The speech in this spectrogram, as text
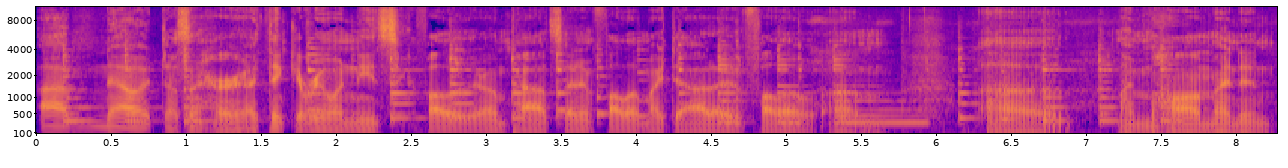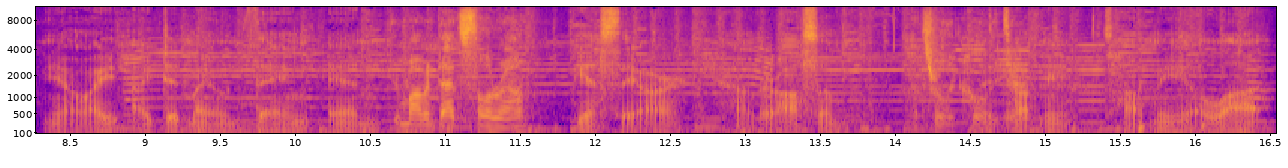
um, no, it doesn't hurt. I think everyone needs to follow their own paths. I didn't follow my dad. I didn't follow, um, uh, my mom. I didn't, you know, I, I did my own thing. And Your mom and dad still around? yes, they are. Yeah, they're awesome. That's really cool. They to hear. taught me, taught me a lot.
